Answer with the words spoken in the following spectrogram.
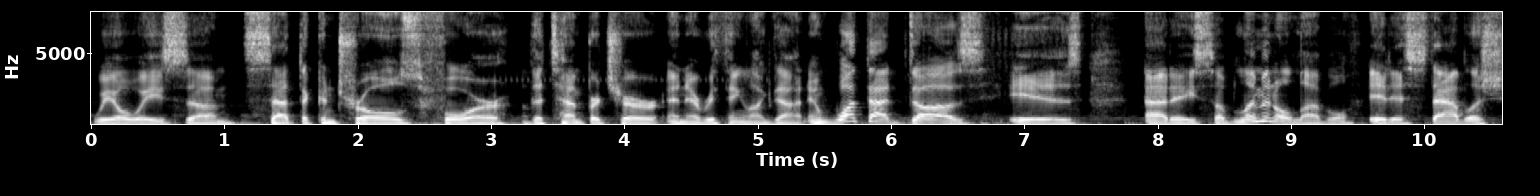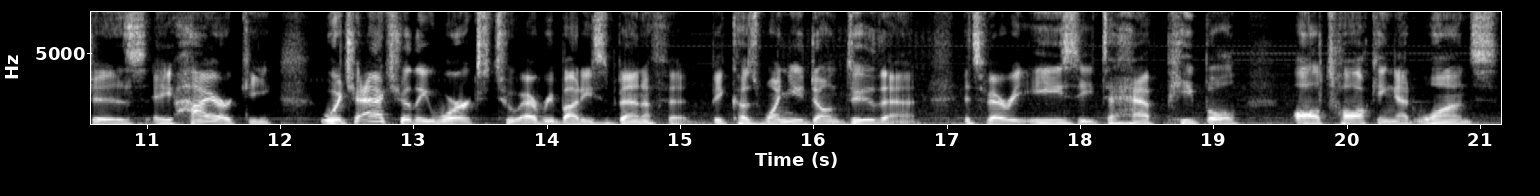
We always um, set the controls for the temperature and everything like that. And what that does is at a subliminal level, it establishes a hierarchy, which actually works to everybody's benefit. Because when you don't do that, it's very easy to have people all talking at once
